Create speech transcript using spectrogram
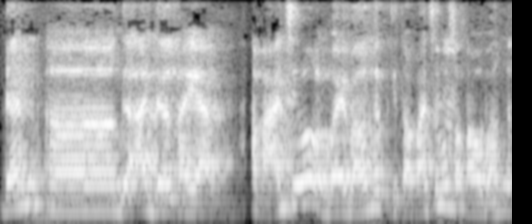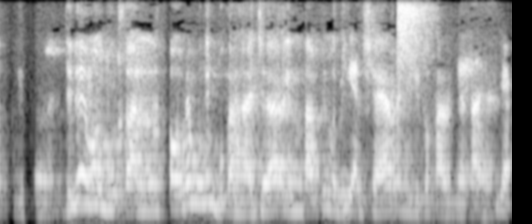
dan eh, nggak uh, ada kayak apaan sih lo? Lebay banget gitu. Apaan sih lo? Hmm. so tau banget gitu. Jadi emang bukan tone mungkin bukan ngajarin tapi lebih yes. sharing gitu kalinya kayak iya.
